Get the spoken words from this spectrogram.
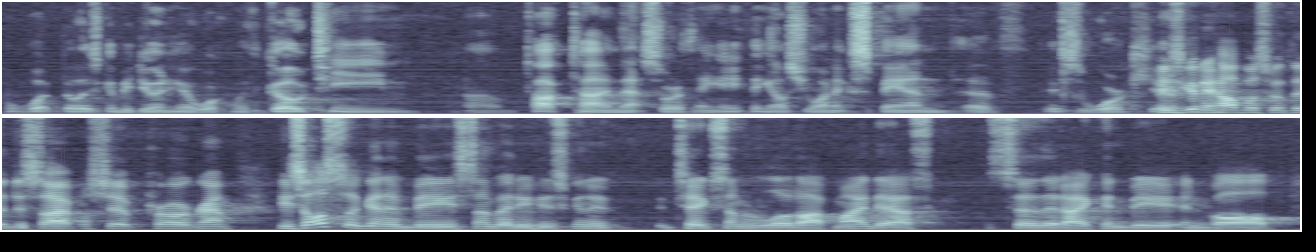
what Billy's going to be doing here, working with Go Team, um, talk time, that sort of thing. Anything else you want to expand of his work here? He's going to help us with the discipleship program. He's also going to be somebody who's going to take some of the load off my desk so that I can be involved.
